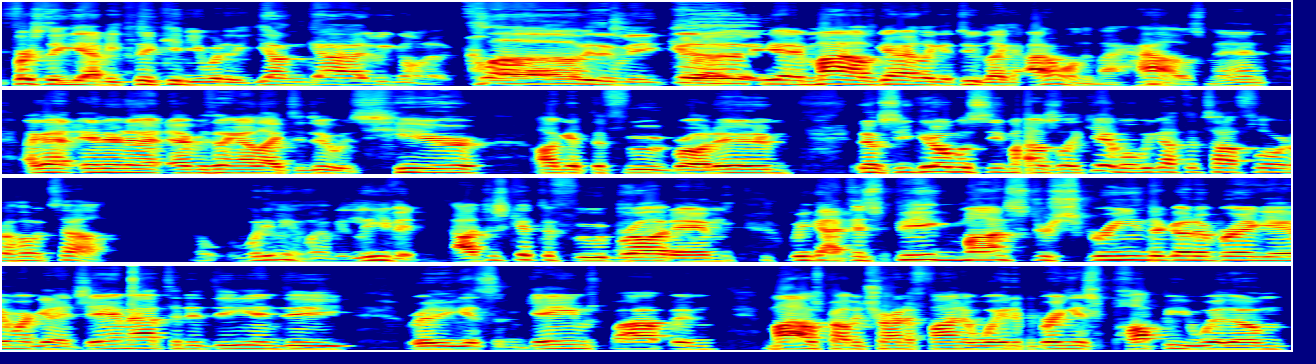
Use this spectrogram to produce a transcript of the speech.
first thing you gotta be thinking, you were the young guy, we going to the club, it's gonna be good. Yeah, Myles Garrett, like a dude, like I don't want in my house, man. I got internet, everything I like to do is here. I'll get the food brought in. You know, so you could almost see Myles like, yeah, well, we got the top floor of the hotel. Oh, what do you mean when we leave it? I'll just get the food brought in. We got this big monster screen they're gonna bring in. We're gonna jam out to the D and D, ready to get some games popping. Myles probably trying to find a way to bring his puppy with him.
